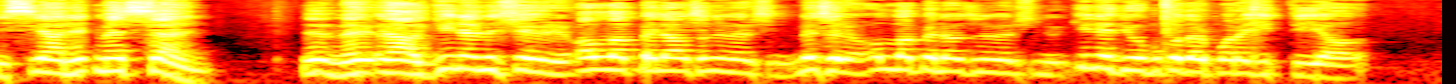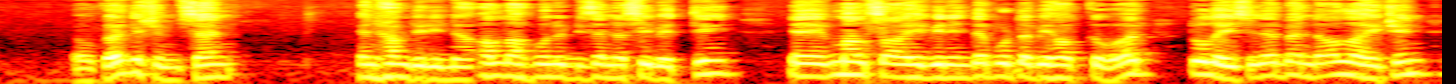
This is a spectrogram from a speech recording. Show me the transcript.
isyan etmezsen, ya yine mi çeviriyor? Allah belasını versin. Mesela Allah belasını versin diyor. Yine diyor bu kadar para gitti ya. Ya kardeşim sen elhamdülillah Allah bunu bize nasip etti. E, mal sahibinin de burada bir hakkı var. Dolayısıyla ben de Allah için,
